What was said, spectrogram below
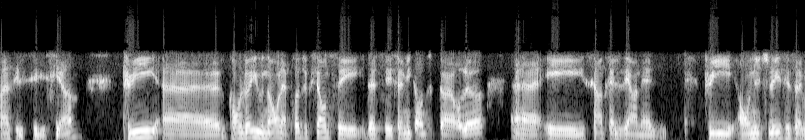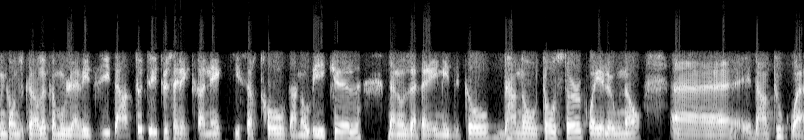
c'est le silicium. Puis, euh, qu'on le veuille ou non, la production de ces, de ces semi-conducteurs-là euh, est centralisée en Asie. Puis, on utilise ces semi-conducteurs-là, comme vous l'avez dit, dans toutes les puces électroniques qui se retrouvent dans nos véhicules, dans nos appareils médicaux, dans nos toasters, croyez-le ou non, euh, dans tout, quoi.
